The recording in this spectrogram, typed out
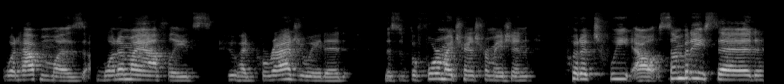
what happened was one of my athletes who had graduated. This is before my transformation. Put a tweet out. Somebody said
